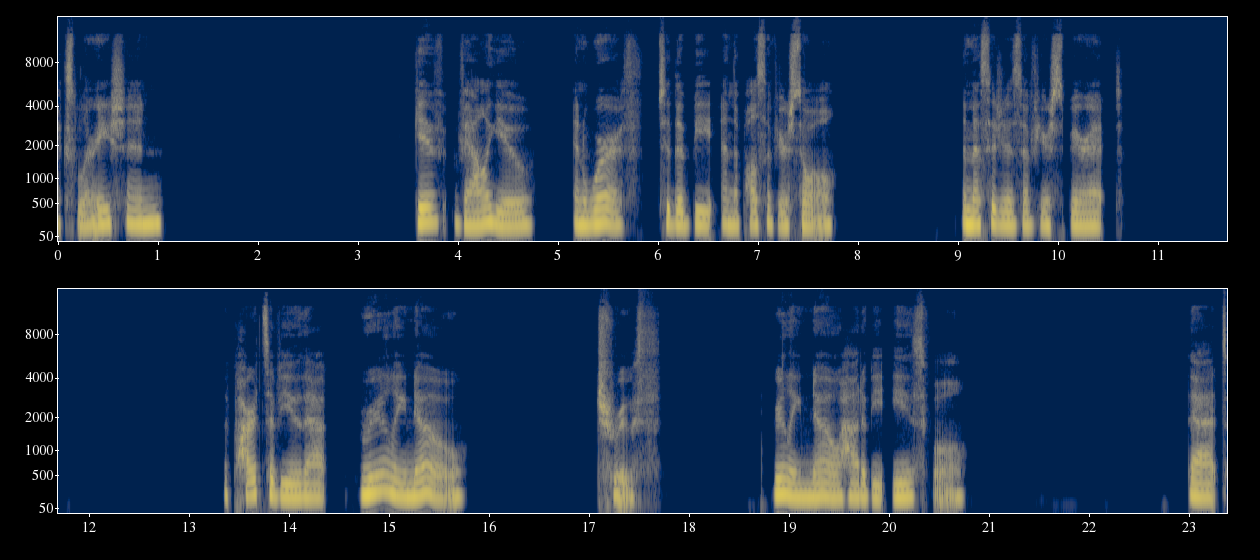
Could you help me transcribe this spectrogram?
exploration. Give value and worth to the beat and the pulse of your soul, the messages of your spirit, the parts of you that really know truth, really know how to be easeful, that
